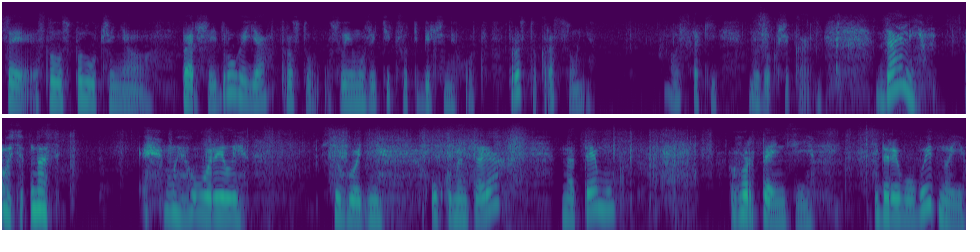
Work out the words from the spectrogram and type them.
Все словосполучення перше і друге я просто у своєму житті чути більше не хочу. Просто красуня. Ось такий бузок шикарний. Далі, ось у нас ми говорили сьогодні у коментарях на тему гортензії деревовидної.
